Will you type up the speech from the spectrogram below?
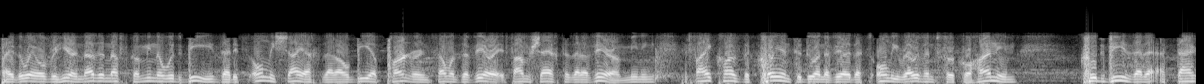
By the way, over here, another nafkamina would be that it's only shayach that I'll be a partner in someone's avera if I'm shayach to that avera. Meaning, if I cause the kohen to do an avera that's only relevant for kohanim, could be that that,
